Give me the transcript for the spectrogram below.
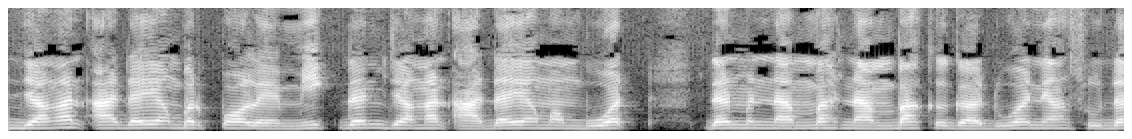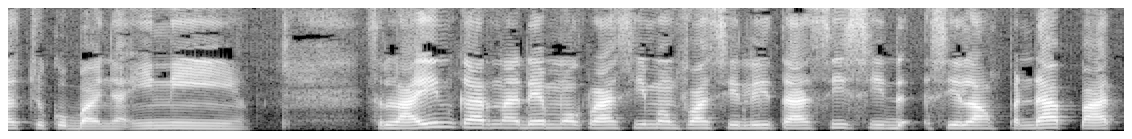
jangan ada yang berpolemik dan jangan ada yang membuat dan menambah-nambah kegaduhan yang sudah cukup banyak ini. Selain karena demokrasi memfasilitasi silang pendapat,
